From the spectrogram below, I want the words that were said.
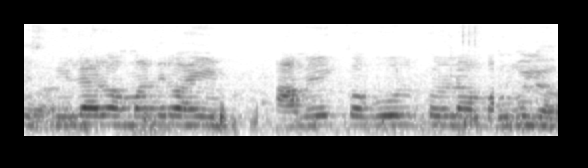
বিসমিল্লাহ রহমান রহিম। আমি কবুল করলাম। আলহামদুলিল্লাহ।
